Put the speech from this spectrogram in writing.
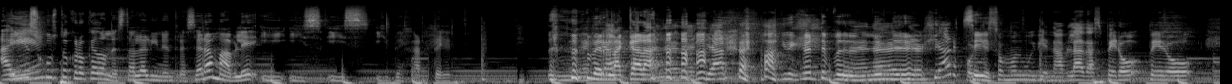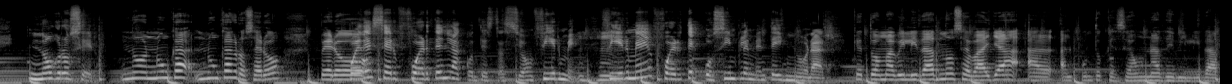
ahí es justo creo que donde está la línea entre ser amable y, y, dejarte ver la cara. y dejarte pues, porque somos muy bien habladas, pero, pero no grosero. No, nunca, nunca grosero, pero... Puede ser fuerte en la contestación, firme, firme, fuerte o simplemente ignorar. Que tu amabilidad no se vaya al, punto que sea una debilidad,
